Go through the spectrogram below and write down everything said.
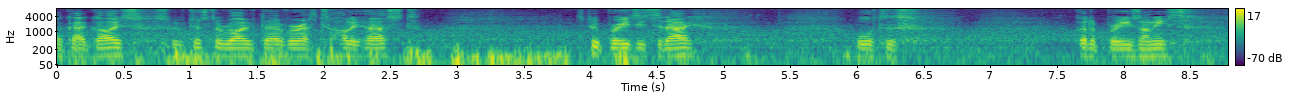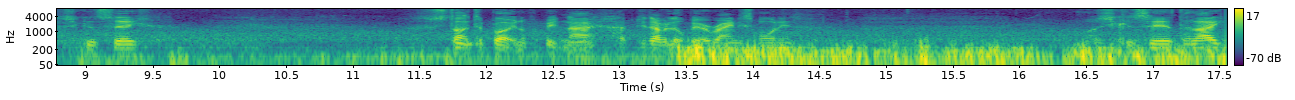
Okay guys, so we've just arrived over at Hollyhurst. It's a bit breezy today. Water's got a breeze on it, as you can see. starting to brighten up a bit now. I did have a little bit of rain this morning. As you can see at the lake.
